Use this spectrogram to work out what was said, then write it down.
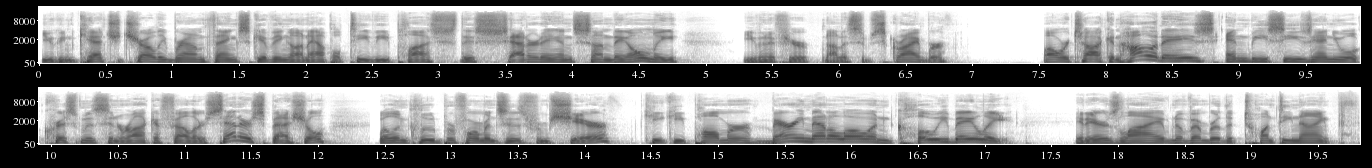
You can catch a Charlie Brown Thanksgiving on Apple TV Plus this Saturday and Sunday only, even if you're not a subscriber. While we're talking holidays, NBC's annual Christmas in Rockefeller Center special will include performances from Cher, Keke Palmer, Barry Manilow, and Chloe Bailey. It airs live November the 29th.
